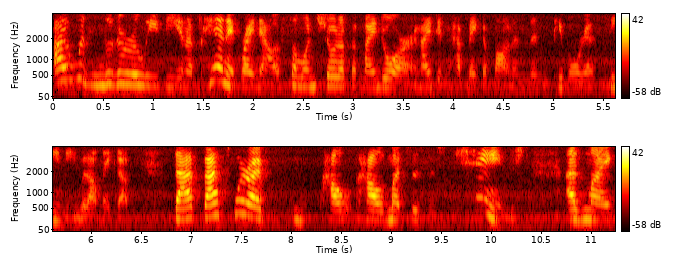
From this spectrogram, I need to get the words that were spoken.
I would literally be in a panic right now if someone showed up at my door and I didn't have makeup on and then people were going to see me without makeup. That that's where I've how how much this has changed as my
